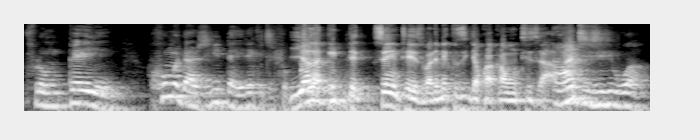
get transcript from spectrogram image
from paying whom does he direct to? Yalagidde sente ezo baleme kuzijja ku akawunti zaabwe? Anti ziriwa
